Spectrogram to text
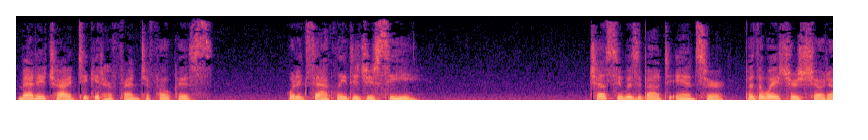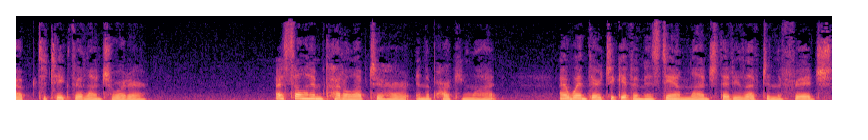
Maddie tried to get her friend to focus. What exactly did you see? Chelsea was about to answer, but the waitress showed up to take their lunch order. I saw him cuddle up to her in the parking lot. I went there to give him his damn lunch that he left in the fridge.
